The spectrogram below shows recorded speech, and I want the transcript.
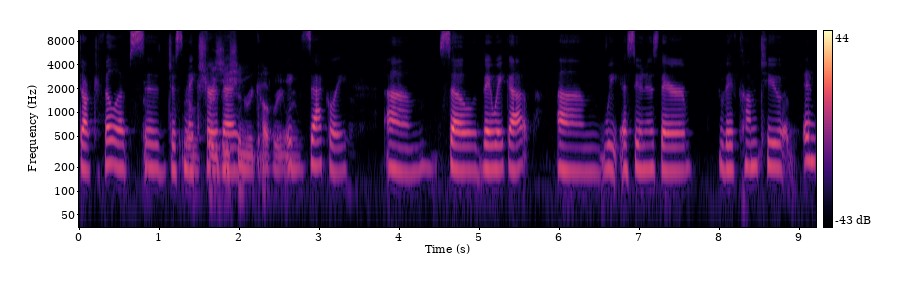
Dr. Phillips to just make sure that physician recovery room. exactly. Um, so they wake up. Um, we as soon as they're they've come to, and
